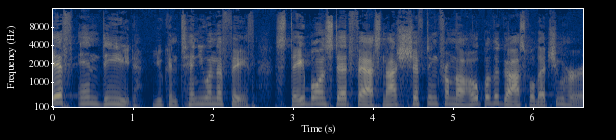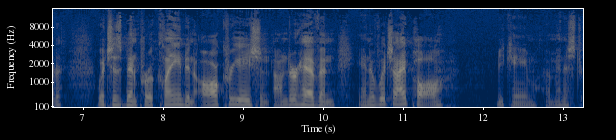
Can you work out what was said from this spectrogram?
If indeed you continue in the faith, stable and steadfast, not shifting from the hope of the gospel that you heard, which has been proclaimed in all creation under heaven, and of which I, Paul, became a minister.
